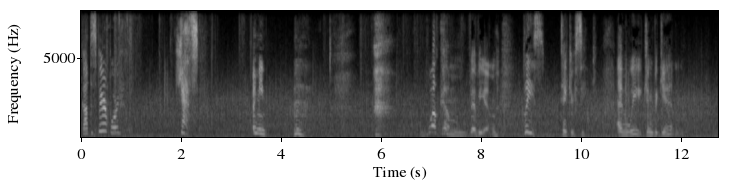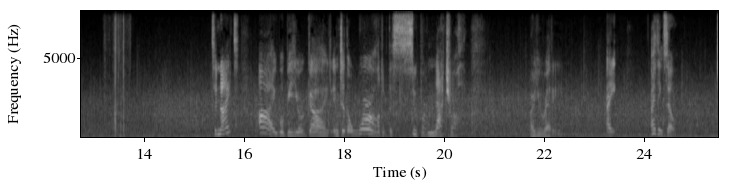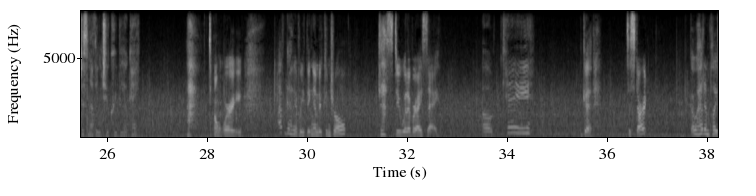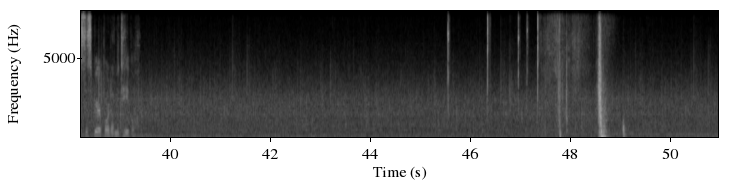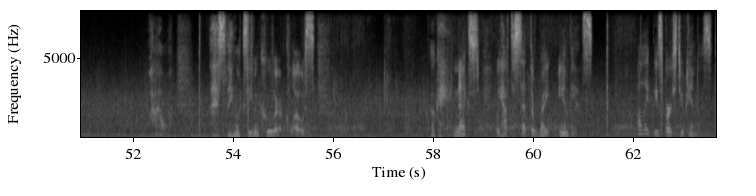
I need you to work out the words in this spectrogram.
Got the spirit board. Yes! I mean, welcome, Vivian. Please take your seat, and we can begin. Tonight, I will be your guide into the world of the supernatural. Are you ready? I... I think so. Just nothing too creepy, okay? Don't worry. I've got everything under control. Just do whatever I say. Okay. Good. To start, go ahead and place the spirit board on the table. Wow. This thing looks even cooler up close. Okay, next, we have to set the right ambience. I'll light these first two candles.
